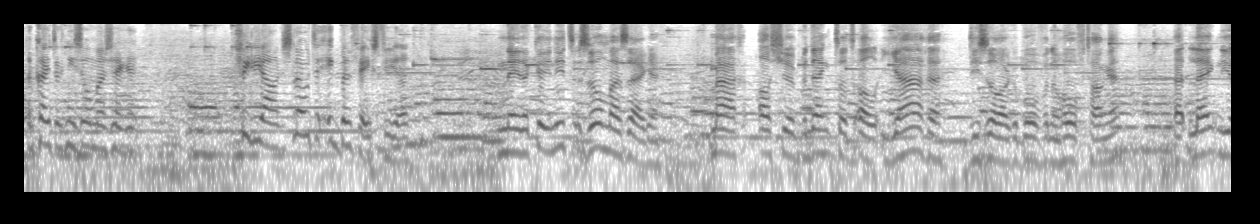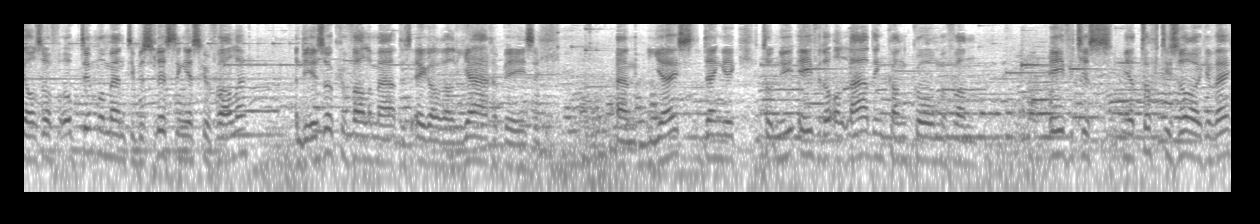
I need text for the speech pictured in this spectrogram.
dan kan je toch niet zomaar zeggen... Filiaal gesloten, ik ben feestvieren. Nee, dat kun je niet zomaar zeggen. Maar als je bedenkt dat al jaren die zorgen boven hun hoofd hangen... het lijkt nu alsof op dit moment die beslissing is gevallen... En die is ook gevallen, maar is eigenlijk al jaren bezig. En juist denk ik tot nu even de ontlading kan komen van eventjes ja, toch die zorgen weg.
